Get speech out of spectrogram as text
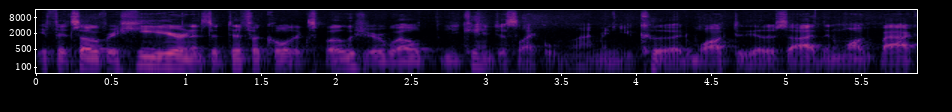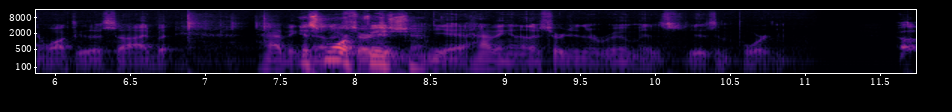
If it's over here and it's a difficult exposure, well, you can't just like I mean you could walk to the other side, then walk back and walk to the other side, but having it's more surgeon, efficient. Yeah, having another surgeon in the room is is important. Uh,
